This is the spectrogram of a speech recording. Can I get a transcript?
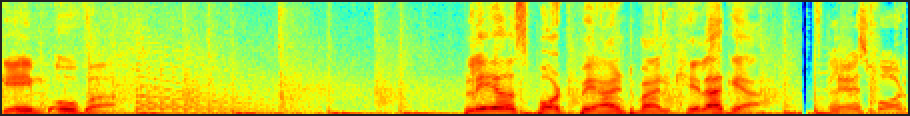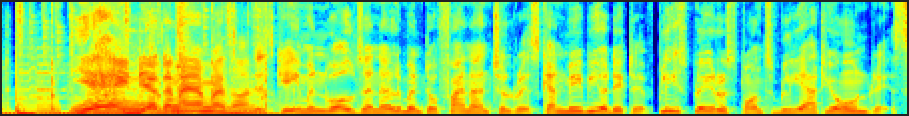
game over. PlayerzPot pe Ant-Man khela gaya. PlayerzPot, yeh hai India ka naya maidan. This game involves an element of financial risk and may be addictive. Please play responsibly at your own risk.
